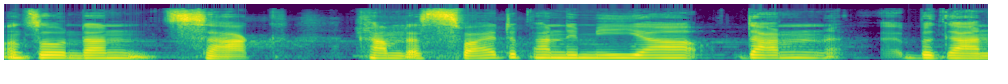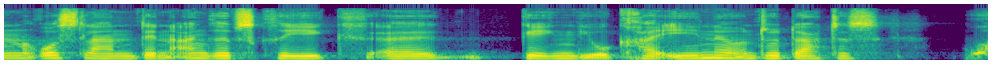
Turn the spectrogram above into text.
Und so, und dann zack, kam das zweite Pandemiejahr. Dann begann Russland den Angriffskrieg äh, gegen die Ukraine und du dachtest, wow,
